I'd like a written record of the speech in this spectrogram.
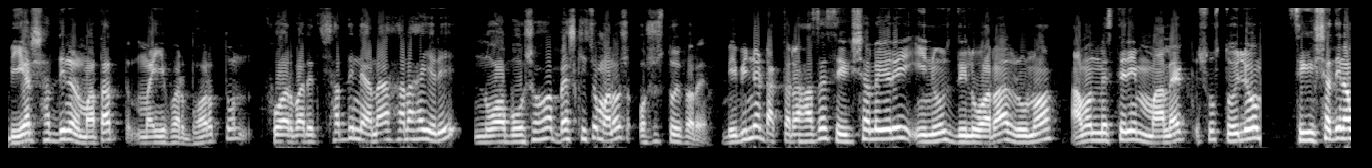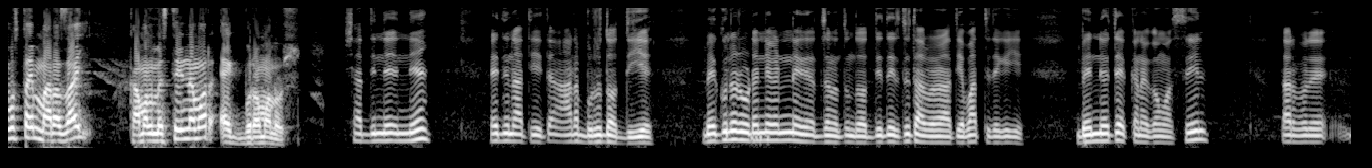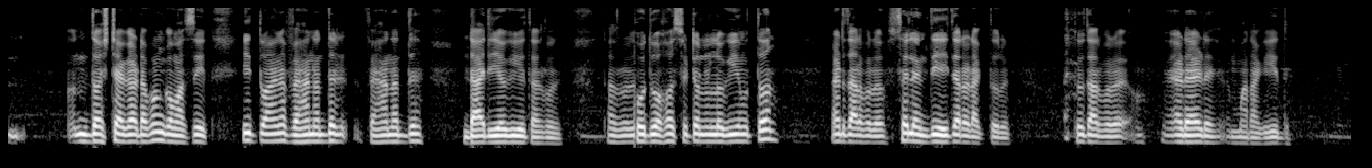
বিয়ার সাত দিনের মাতাত মাইফার ভরতন, ফুয়ার বাড়িতে সাত দিনে আনা হানা হাইয়েরে নোয়া সহ বেশ কিছু মানুষ অসুস্থ হয়ে পড়ে। বিভিন্ন ডাক্তারের হাতে চিকিৎসালয়ের ইনুস, দিলওয়ারা, রুনা, আমন মিস্ত্রি মালেক সুস্থ হইলেও চিকিৎসাধীন অবস্থায় মারা যায় কামাল মিস্ত্রি নামের এক বুড়া মানুষ। সাত দিনে নিয়ে এদিন রাতে আর বুড়ো দর দিয়ে। বেগুনের ওটা নিয়ে জানো তুমি দর দিয়ে দিয়েছি তারপরে রাতে বাড়তে দেখে বেন হইতে একখানা কম আসছিল তারপরে দশটা এগারোটা ফোন কম আসছিল ই তো আয়না ফেহানাদের ফেহানাদের ডায়রিয়া গিয়ে তারপরে তারপরে কদুয়া হসপিটালে লগিয়ে তোর এটা তারপরে সেলেন দিয়ে তারা ডাক্তারে। তো তারপরে এড়ে এড়ে মারা গিয়ে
